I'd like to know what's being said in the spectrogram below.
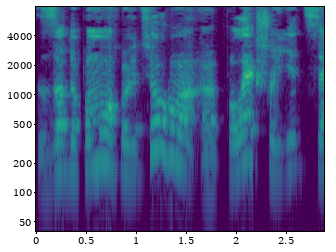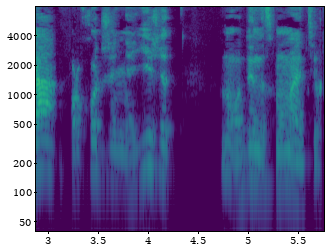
за допомогою цього полегшується проходження їжі. Ну, один із моментів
